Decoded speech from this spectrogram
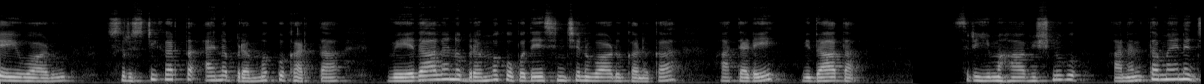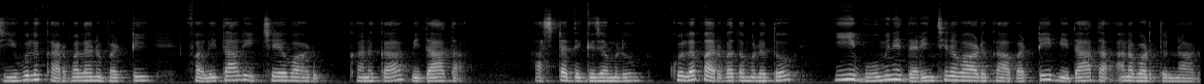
చేయువాడు సృష్టికర్త అయిన బ్రహ్మకు కర్త వేదాలను బ్రహ్మకు ఉపదేశించినవాడు కనుక అతడే విధాత. శ్రీ మహావిష్ణువు అనంతమైన జీవుల కర్మలను బట్టి ఫలితాలు ఇచ్చేవాడు కనుక విధాత. అష్టదిగ్గజములు కుల పర్వతములతో ఈ భూమిని ధరించినవాడు కాబట్టి విధాత అనబడుతున్నాడు.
